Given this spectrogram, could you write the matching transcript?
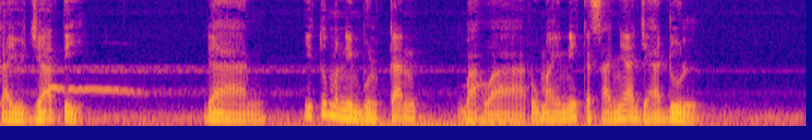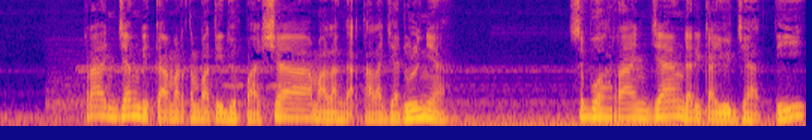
kayu jati. Dan itu menimbulkan bahwa rumah ini kesannya jadul Ranjang di kamar tempat tidur Pasha malah nggak kalah jadulnya Sebuah ranjang dari kayu jati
